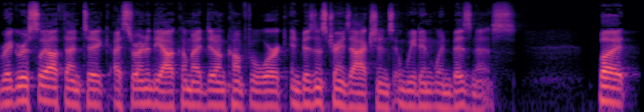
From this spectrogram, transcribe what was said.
rigorously authentic. I surrendered the outcome. I did uncomfortable work in business transactions and we didn't win business. But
